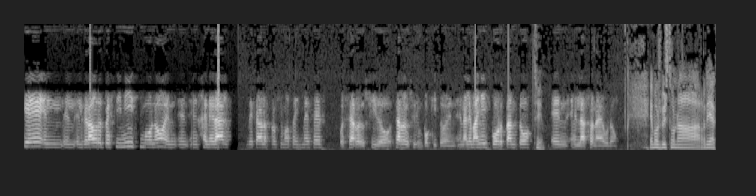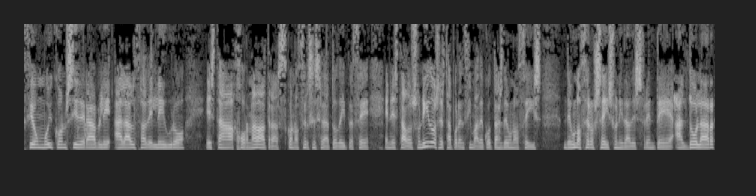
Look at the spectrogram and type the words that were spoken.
que el, grado de pesimismo ¿no? En, general de cara a los próximos seis meses pues se ha reducido se ha reducido un poquito en, Alemania y por tanto en, en, la zona euro. Hemos visto una reacción muy considerable al alza del euro esta jornada tras conocerse ese dato de IPC en Estados Unidos. Está por encima de cotas de 1,06 de 1,06 unidades frente al dólar.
